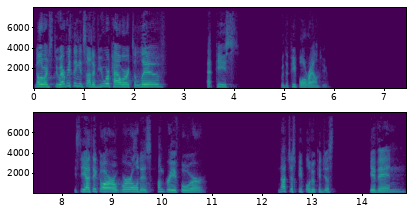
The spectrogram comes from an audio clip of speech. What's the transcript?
in other words, do everything inside of your power to live at peace with the people around you. You see, I think our world is hungry for not just people who can just give in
